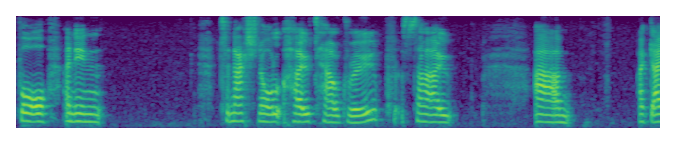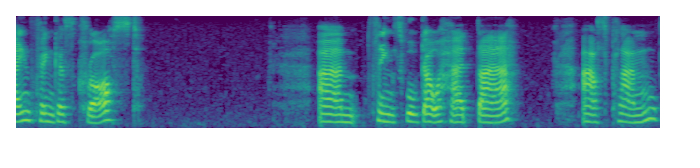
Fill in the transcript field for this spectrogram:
for an international hotel group. So um, again, fingers crossed. Um, things will go ahead there as planned.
